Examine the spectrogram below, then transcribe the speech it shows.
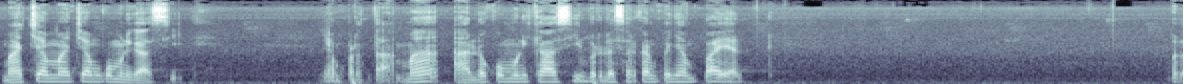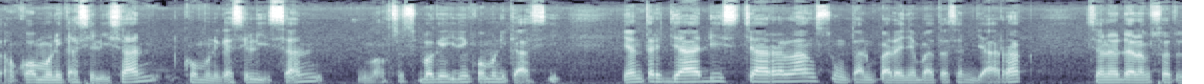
Macam-macam komunikasi. Yang pertama, ada komunikasi berdasarkan penyampaian. komunikasi lisan, komunikasi lisan dimaksud sebagai ini komunikasi yang terjadi secara langsung tanpa adanya batasan jarak, misalnya dalam suatu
